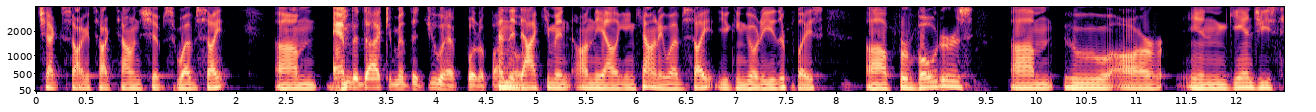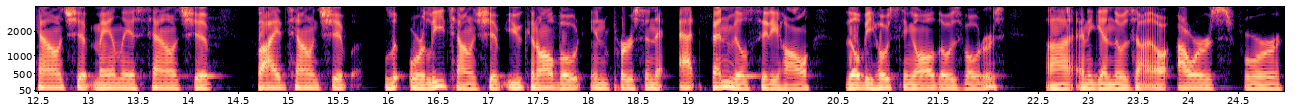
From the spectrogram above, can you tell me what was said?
check Saugatuck Township's website. Um, and the document that you have put up on and the document on the Allegan County website. You can go to either place. Uh, for voters um, who are in Ganges Township, Manlius Township, Clyde Township, or Lee Township, you can all vote in person at Fenville City Hall. They'll be hosting all those voters. Uh, and again, those hours for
